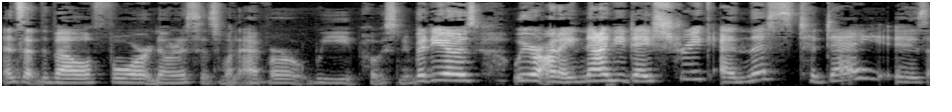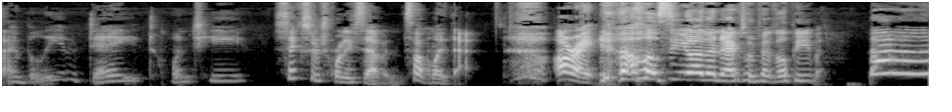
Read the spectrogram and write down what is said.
and set the bell for notices whenever we post new videos. We are on a 90-day streak, and this today is, I believe, day 26 or 27, something like that. All right, I'll see you on the next one, Pikul Peep. Bye!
